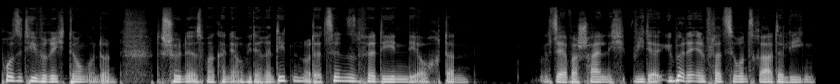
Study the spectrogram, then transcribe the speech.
positive Richtung. Und, und das Schöne ist, man kann ja auch wieder Renditen oder Zinsen verdienen, die auch dann sehr wahrscheinlich wieder über der Inflationsrate liegen.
